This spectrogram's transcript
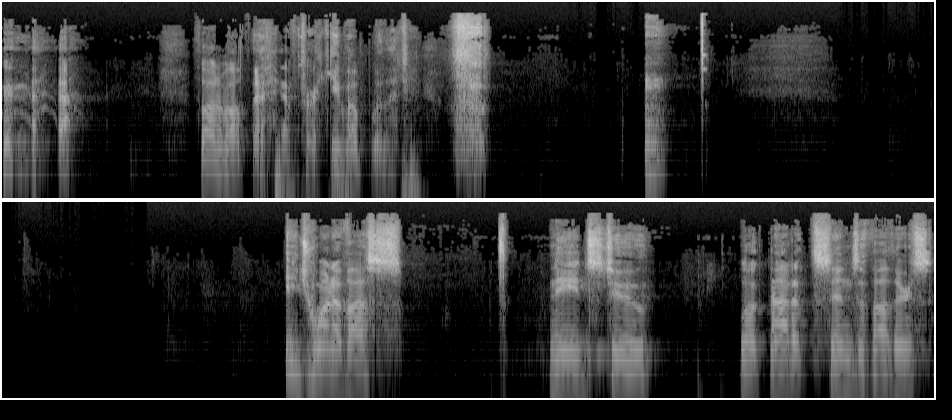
Thought about that after I came up with it. Each one of us needs to look not at the sins of others,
